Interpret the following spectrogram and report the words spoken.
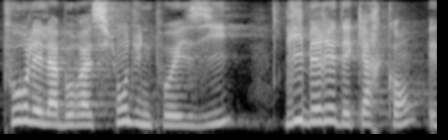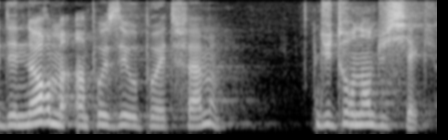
pour l'élaboration d'une poésie libérée des carcans et des normes imposées aux poètes femmes du tournant du siècle.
